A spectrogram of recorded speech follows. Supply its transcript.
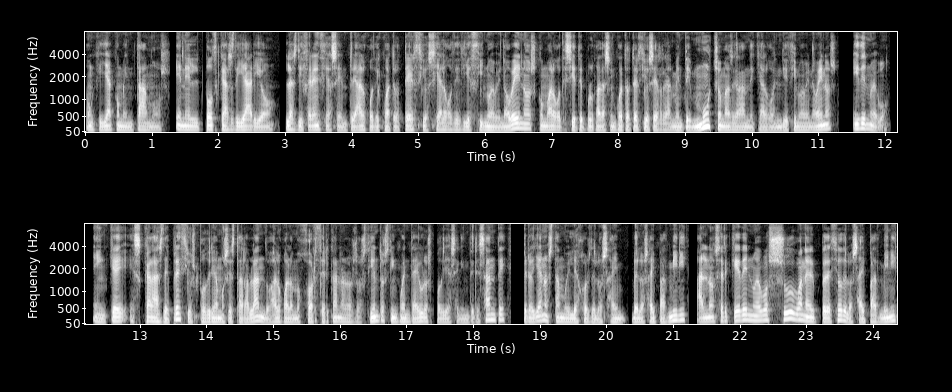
aunque ya comentamos en el podcast diario las diferencias entre algo de 4 tercios y algo de 19 novenos, como algo de 7 pulgadas en 4 tercios es realmente mucho más grande que algo en 19 novenos. Y de nuevo, en qué escalas de precios podríamos estar hablando. Algo a lo mejor cercano a los 250 euros podría ser interesante, pero ya no está muy lejos de los, de los iPad mini, al no ser que de nuevo suban el precio de los iPad mini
